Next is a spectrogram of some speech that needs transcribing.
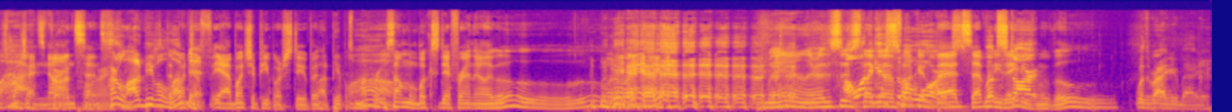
Wow. It's a bunch of nonsense. Heard a lot of people A loved bunch it. of- yeah, a bunch of people are stupid. A lot of people Wow. smoke. Something looks different. They're like, ooh, what do I- man, this is wanna like give a some fucking awards. bad Let's 70s, 80s start- movie. Ooh. With Ragu Bagger.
